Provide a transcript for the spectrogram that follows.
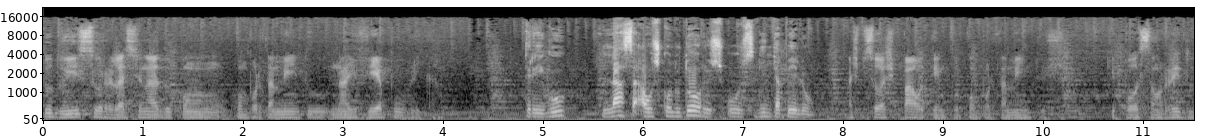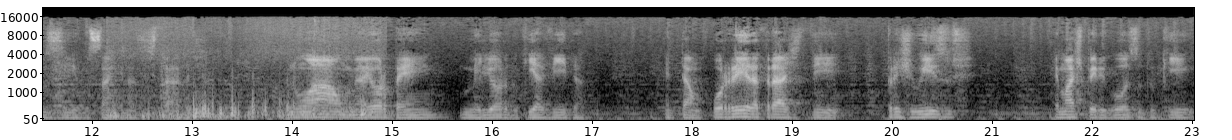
tudo isso relacionado com comportamento na via pública. Trigo lança aos condutores o seguinte apelo: As pessoas pautem por comportamentos que possam reduzir o sangue nas estradas. Não há um maior bem melhor do que a vida. Então, correr atrás de prejuízos é mais perigoso do que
